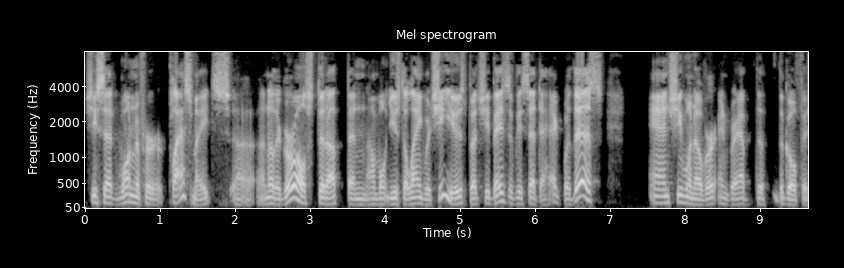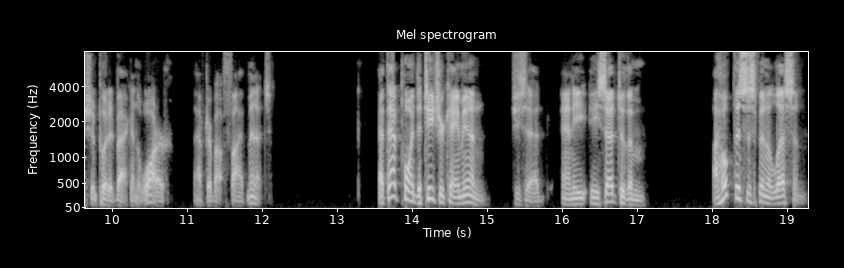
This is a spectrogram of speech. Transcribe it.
she said one of her classmates, uh, another girl, stood up, and I won't use the language she used, but she basically said, "To heck with this," and she went over and grabbed the the goldfish and put it back in the water after about five minutes. At that point, the teacher came in. She said, and he he said to them, "I hope this has been a lesson."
